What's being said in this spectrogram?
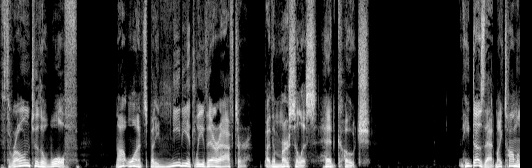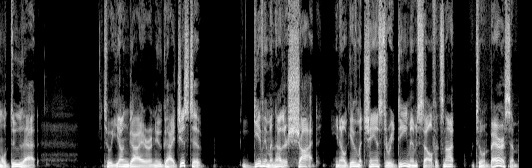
thrown to the wolf not once, but immediately thereafter by the merciless head coach. He does that. Mike Tomlin will do that to a young guy or a new guy just to give him another shot, you know, give him a chance to redeem himself. It's not to embarrass him.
